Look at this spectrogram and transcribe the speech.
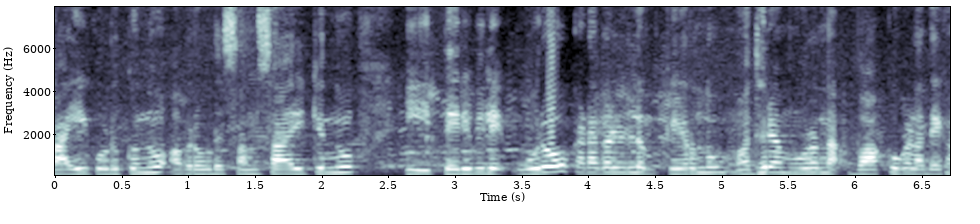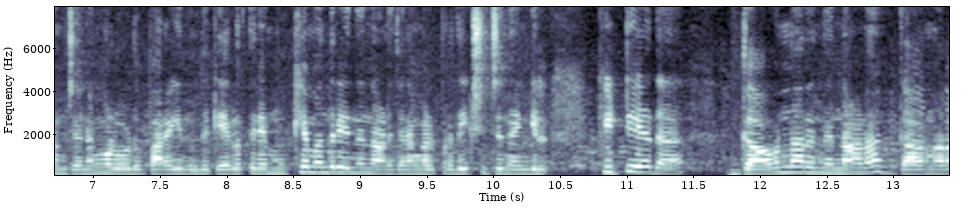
കൈ കൊടുക്കുന്നു അവരോട് സംസാരിക്കുന്നു. ഈ തെരുവിലെ ഓരോ കടകളിലും കയറുന്നു മധുരമൂറുന്ന വാക്കുകൾ അദ്ദേഹം ജനങ്ങളോട് പറയുന്നു. ഇത് കേരളത്തിലെ മുഖ്യമന്ത്രിയിൽ നിന്നാണ് ജനങ്ങൾ പ്രതീക്ഷിച്ചതെങ്കിൽ കിട്ടിയത് ഗവർണറിൽ നിന്നാണ് ഗവർണർ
